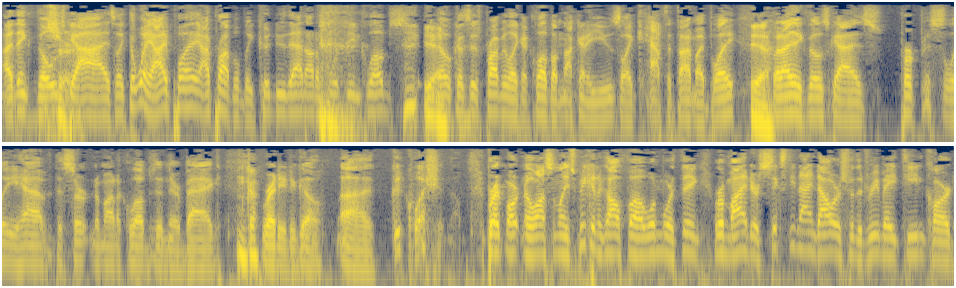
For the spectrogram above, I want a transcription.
I think those Sure. guys, like the way I play, I probably could do that out of 14 clubs. yeah. You know, because there's probably like a club I'm not going to use like half the time I play. Yeah. But I think those guys purposely have the certain amount of clubs in their bag Okay. ready to go. Uh, good question though. Brett Martineau, Austen Lane. Speaking of golf, uh, one more thing. Reminder, $69 for the Dream 18 card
